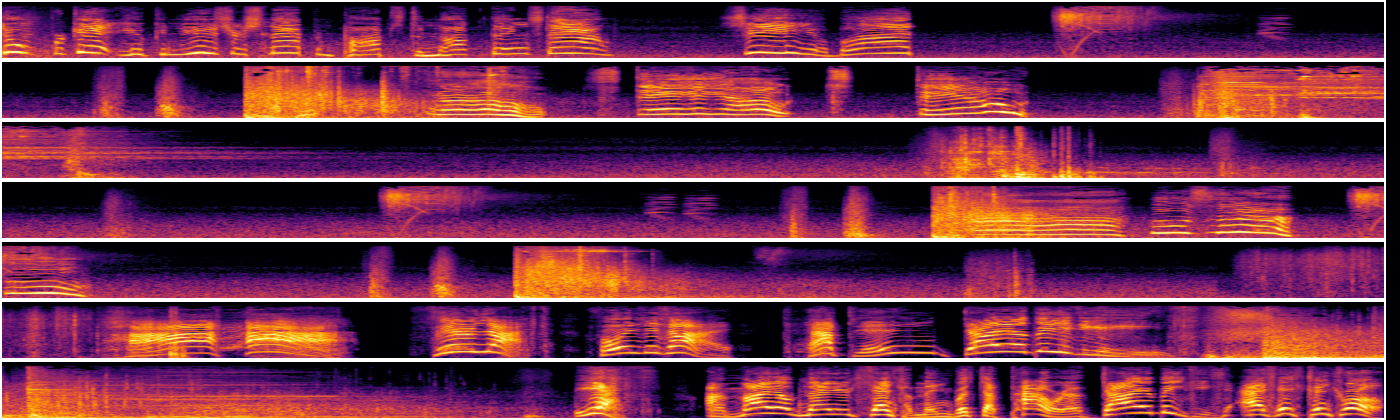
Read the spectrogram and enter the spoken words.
Don't forget you can use your snapping pops to knock things down. See ya, bud. No! Stay out! Stay out! A mild-mannered gentleman with the power of diabetes at his control.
